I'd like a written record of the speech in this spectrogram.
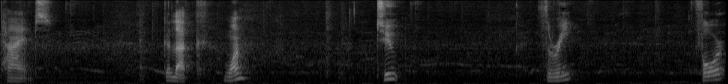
times. Good luck. One, two, three, four,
